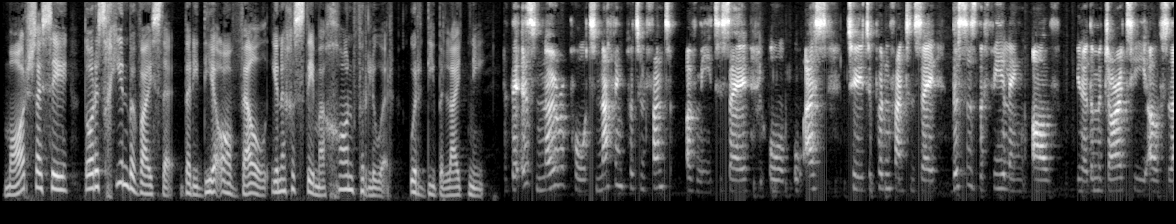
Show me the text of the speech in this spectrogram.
Maar sy sê daar is geen bewyse dat die DA wel enige stemme gaan verloor oor die beleid nie. There is no report, nothing put in front of me to say or, or us to, to put in front and say this is the feeling of you know the majority of South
